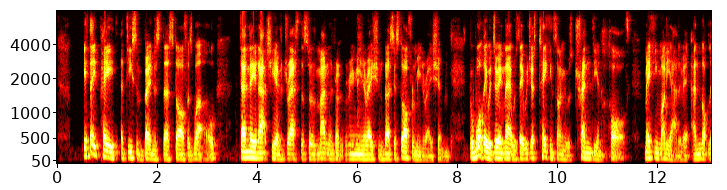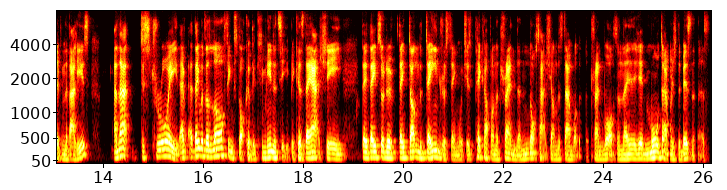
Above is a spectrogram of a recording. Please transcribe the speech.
if they paid a decent bonus to their staff as well, then they'd actually have addressed the sort of management remuneration versus staff remuneration. But what they were doing there was they were just taking something that was trendy and hot, making money out of it, and not living the values. And that destroyed. Uh, they were the laughing stock of the community because they actually they they'd sort of they'd done the dangerous thing, which is pick up on the trend and not actually understand what the trend was, and they did more damage to the business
